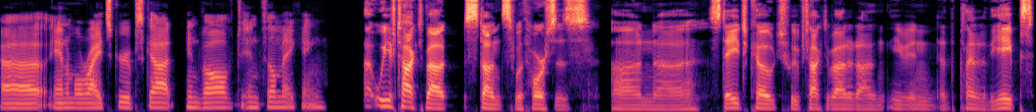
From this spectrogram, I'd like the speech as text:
uh, animal rights groups got involved in filmmaking. Uh, we've talked about stunts with horses on uh, Stagecoach. We've talked about it on even at the Planet of the Apes.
